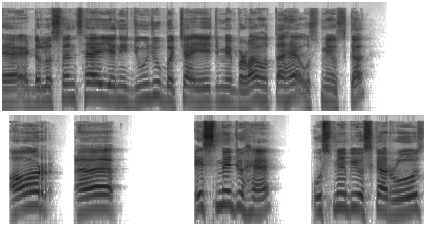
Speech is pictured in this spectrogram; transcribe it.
एडोलोसेंस है यानी जूँ जूँ बच्चा एज में बड़ा होता है उसमें उसका। और आ, इसमें जो है उसमें भी उसका रोज़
